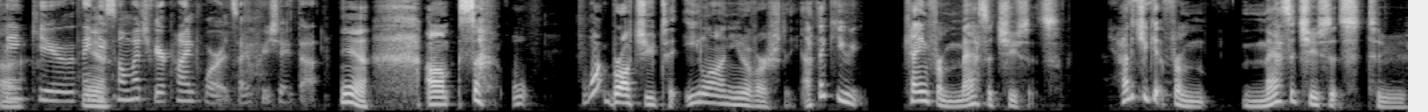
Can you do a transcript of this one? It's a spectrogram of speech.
Uh, Thank you. Thank yeah. you so much for your kind words. I appreciate that. Yeah. Um, so, what brought you to Elon University? I think you came from Massachusetts. Yes. How did you get from Massachusetts to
